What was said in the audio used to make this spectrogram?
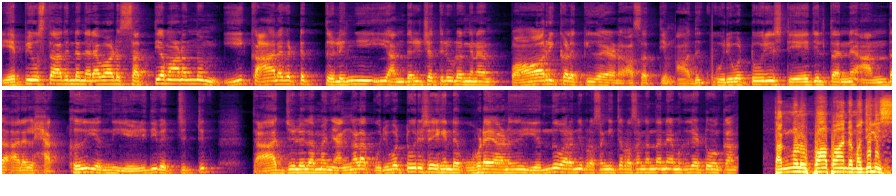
എ പി ഉസ്താദിന്റെ നിലപാട് സത്യമാണെന്നും ഈ കാലഘട്ടം തെളിഞ്ഞ് ഈ അന്തരീക്ഷത്തിലൂടെ ഇങ്ങനെ പാറിക്കളിക്കുകയാണ് ആ സത്യം. അത് കുരുവട്ടൂരി സ്റ്റേജിൽ തന്നെ അന്ത അലൽ ഹക്ക് എന്ന് എഴുതി വെച്ചിട്ട് താജുലമ്മ ഞങ്ങളെ കുരുവട്ടൂരി ഷെയ്ഖിന്റെ കൂടെയാണ് എന്ന് പറഞ്ഞ് പ്രസംഗിച്ച പ്രസംഗം തന്നെ നമുക്ക് കേട്ടു നോക്കാം. തങ്ങൾ ഉപ്പാപ്പാന്റെ മജ്ലിസ്.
